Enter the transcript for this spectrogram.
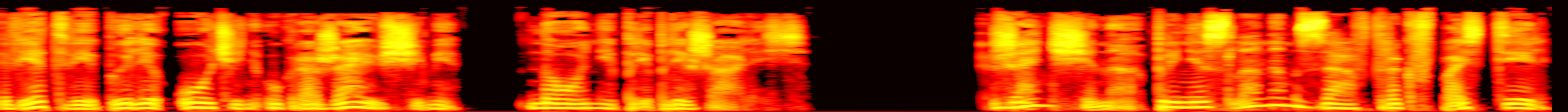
Ветви были очень угрожающими, но не приближались. Женщина принесла нам завтрак в постель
